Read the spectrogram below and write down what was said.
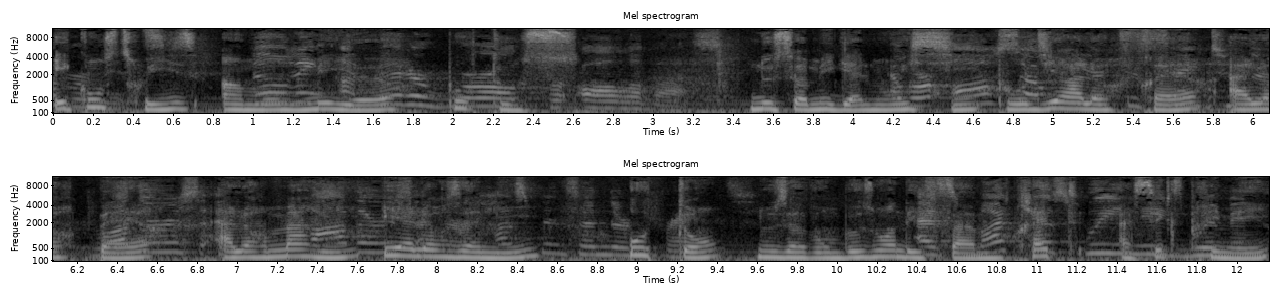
et construisent un monde meilleur pour tous. Nous sommes également ici pour dire à leurs frères, à leurs pères, à leurs maris et à leurs amis, autant nous avons besoin des femmes prêtes à s'exprimer,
